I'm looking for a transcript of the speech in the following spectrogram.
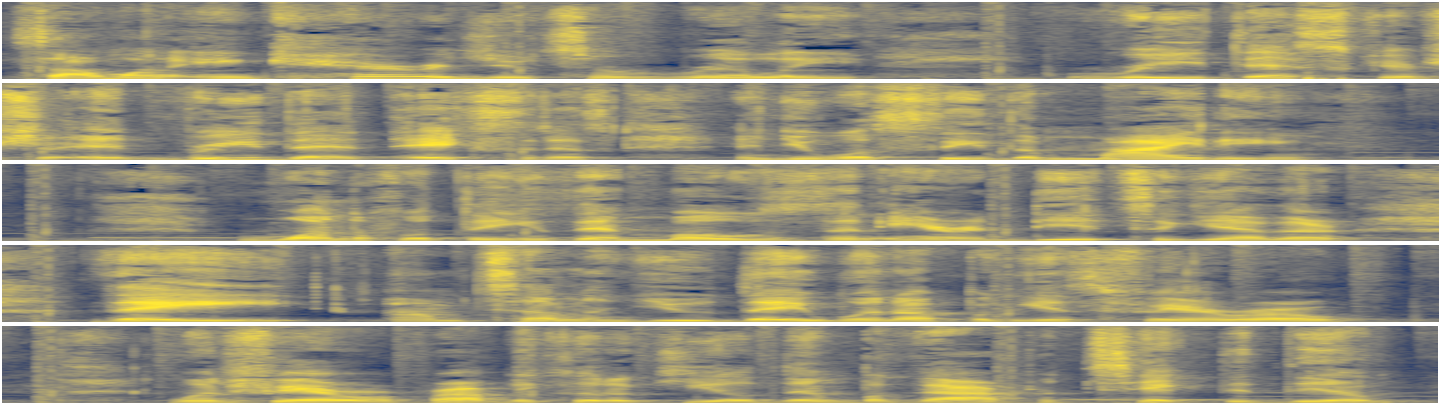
So I want to encourage you to really read that scripture and read that Exodus, and you will see the mighty wonderful things that Moses and Aaron did together. They, I'm telling you, they went up against Pharaoh when Pharaoh probably could have killed them, but God protected them.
